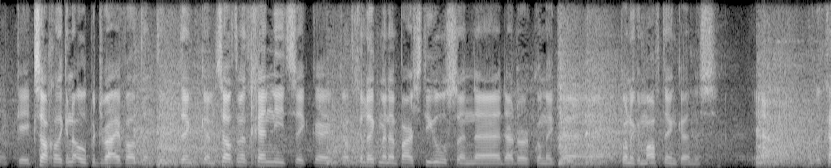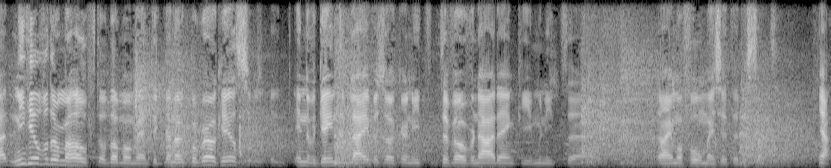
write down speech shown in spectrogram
ik, ik, zag dat ik een open drive had en toen dunk ik hem. Hetzelfde met Gen niets. Ik, ik had geluk met een paar steals en daardoor kon ik, kon ik hem afdunken. Dus, er gaat niet heel veel door mijn hoofd op dat moment. Ik ben ook, probeer ook heel in de game te blijven, zodat ik er niet te veel over nadenken. Je moet niet uh, daar helemaal vol mee zitten. Dus dat, ja.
